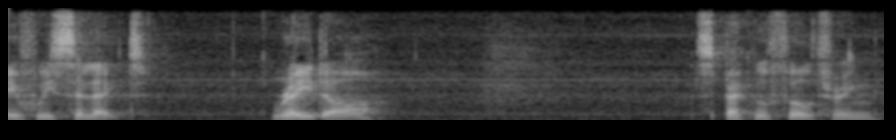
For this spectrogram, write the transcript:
If we select radar, speckle filtering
